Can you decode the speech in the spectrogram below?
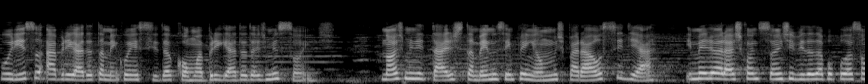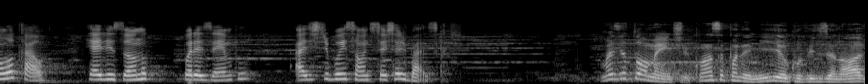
Por isso, a brigada é também conhecida como a Brigada das Missões. Nós militares também nos empenhamos para auxiliar e melhorar as condições de vida da população local, realizando, por exemplo, a distribuição de cestas básicas. Mas e atualmente, com essa pandemia, o Covid-19,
